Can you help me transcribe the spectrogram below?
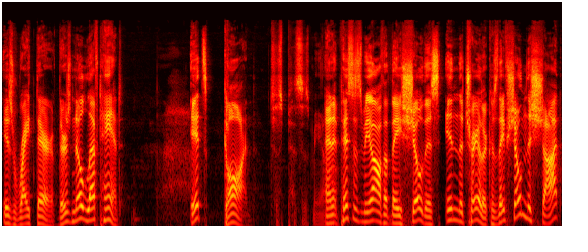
is right there. There's no left hand. It's gone. Just pisses me off. And it pisses me off that they show this in the trailer because they've shown this shot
